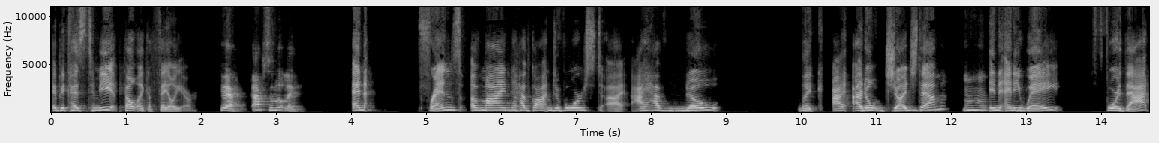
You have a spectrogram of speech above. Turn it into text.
because to me it felt like a failure Yeah. Absolutely. and friends of mine have gotten divorced i i have no like i i don't judge them Mhm. in any way for that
